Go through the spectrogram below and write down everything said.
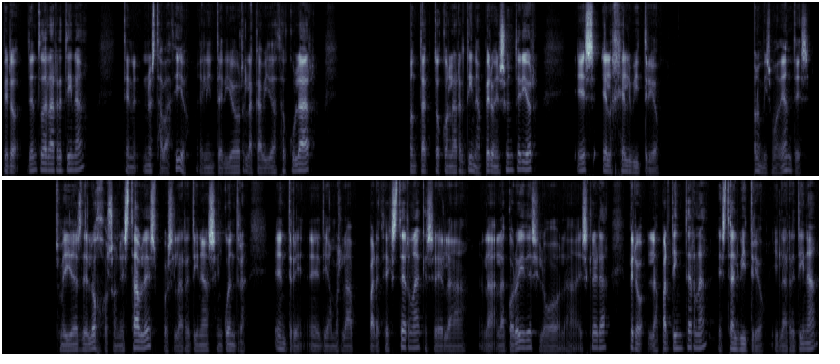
pero dentro de la retina no está vacío. El interior, la cavidad ocular, contacto con la retina, pero en su interior es el gel vítreo. Lo mismo de antes. Las medidas del ojo son estables, pues la retina se encuentra entre, eh, digamos, la pared externa, que es la, la, la, coroides y luego la esclera, pero la parte interna está el vítreo y la retina,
